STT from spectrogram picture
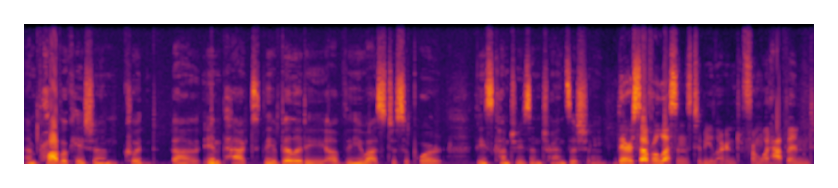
and provocation could uh, impact the ability of the U.S. to support these countries in transition. There are several lessons to be learned from what happened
